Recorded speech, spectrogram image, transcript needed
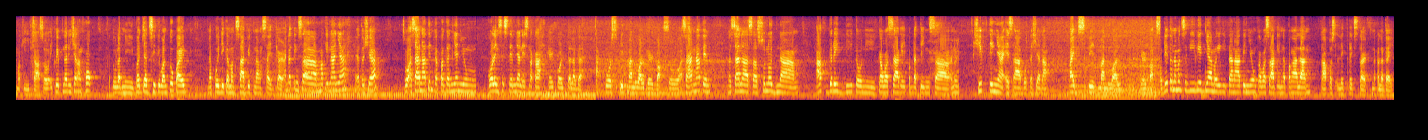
makita. So, equip na rin siya ng hook, katulad ni Bajaj City 125, na pwede ka magsabit ng sidecar. Dating sa makina niya, ito siya. So asahan natin kapag ganyan yung cooling system niyan is naka-air cooled talaga. 4-speed manual gearbox. So asahan natin na sana sa sunod na upgrade dito ni Kawasaki pagdating sa ano shifting niya is abot na siya ng 5-speed manual gearbox. So, dito naman sa gilid niya makikita natin yung Kawasaki na pangalan tapos electric start nakalagay.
